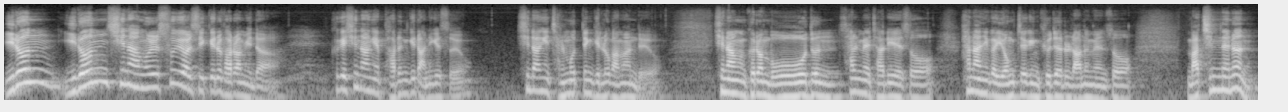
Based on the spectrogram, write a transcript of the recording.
이런 이런 신앙을 소유할 수 있기를 바랍니다. 그게 신앙의 바른 길 아니겠어요? 신앙이 잘못된 길로 가면 안 돼요. 신앙은 그런 모든 삶의 자리에서 하나님과 영적인 교제를 나누면서 마침내는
